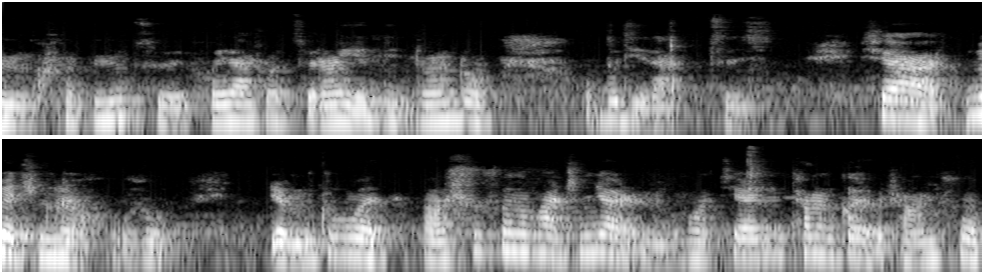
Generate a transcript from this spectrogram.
嗯，孔子回答说：“子张严谨庄重，我不及他。”子夏越听越糊涂。忍不住问：“老师说的话真叫人迷惑。既然他们各有长处，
